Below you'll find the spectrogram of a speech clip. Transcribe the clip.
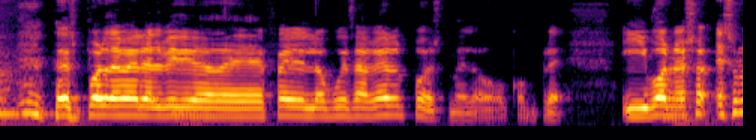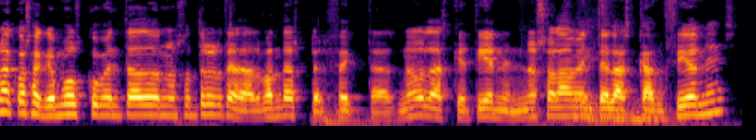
después de ver el vídeo de Fail Love with a Girl, pues me lo compré. Y bueno, eso es una cosa que hemos comentado nosotros de las bandas perfectas, ¿no? Las que tienen no solamente las canciones,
